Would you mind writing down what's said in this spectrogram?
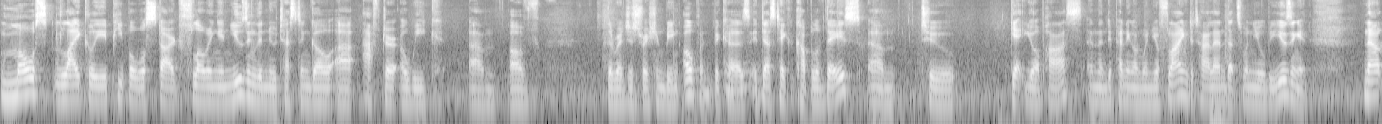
most likely, people will start flowing in using the new test and go uh, after a week um, of the registration being open because it does take a couple of days um, to get your pass, and then depending on when you're flying to Thailand, that's when you'll be using it. Now,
